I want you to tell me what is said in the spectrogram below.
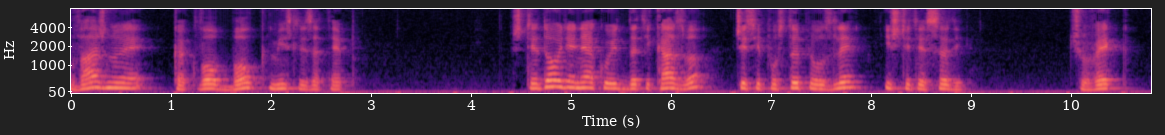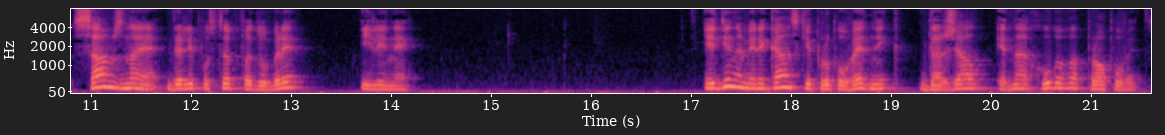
Важно е какво Бог мисли за теб. Ще дойде някой да ти казва, че си постъпил зле и ще те съди. Човек сам знае дали постъпва добре или не. Един американски проповедник държал една хубава проповед.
